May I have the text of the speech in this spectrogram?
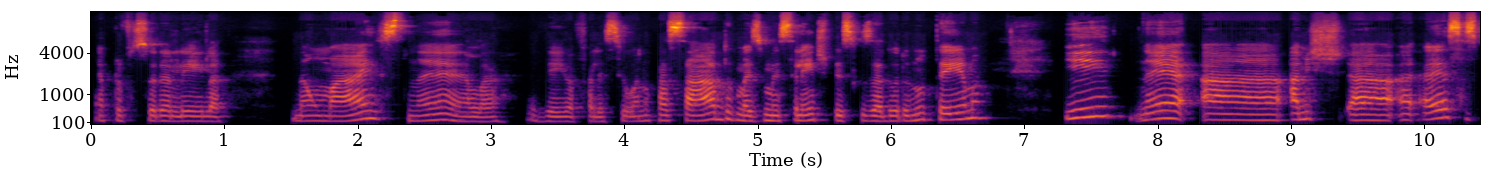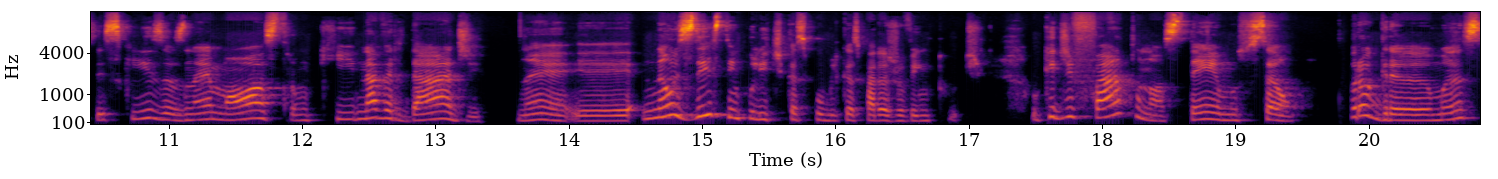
a professora Leila não mais, né, ela veio a falecer o ano passado, mas uma excelente pesquisadora no tema, e, né, a, a, a essas pesquisas, né, mostram que, na verdade, né, é, não existem políticas públicas para a juventude. O que, de fato, nós temos são programas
